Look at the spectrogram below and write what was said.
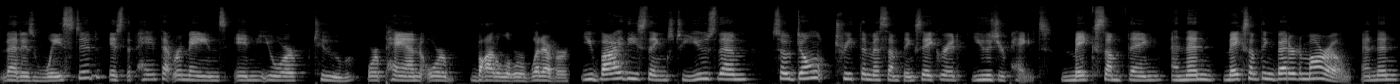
that is wasted is the paint that remains in your tube or pan or bottle or whatever. You buy these things to use them so don't treat them as something sacred. Use your paint. Make something and then make something better tomorrow and then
